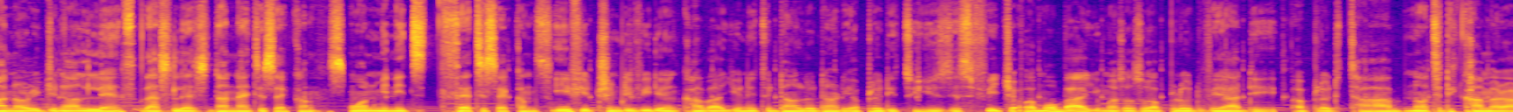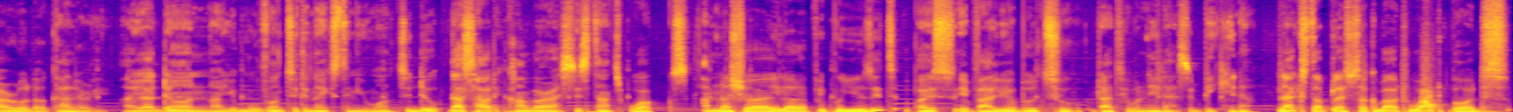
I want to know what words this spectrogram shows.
an original length that's less than 90 seconds. 1 minute 30 seconds. If you trim the video in Canva, you need to download and re-upload it to use this feature. For mobile, you must must also upload via the upload tab, not the camera roll or gallery. And you're done and you move on to the next thing you want to do. That's how the Canva Assistant works. I'm not sure a lot of people use it, but it's a valuable tool that you will need as a beginner. Next up, let's talk about whiteboards.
